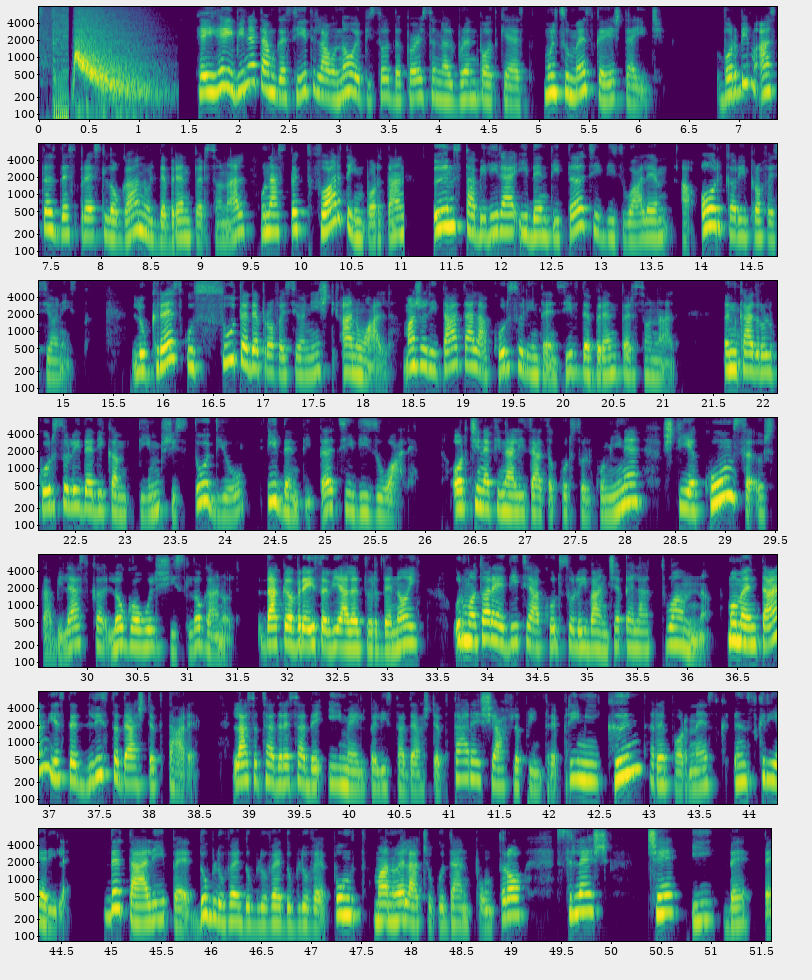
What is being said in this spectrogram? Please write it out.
Hei, hei, bine te-am găsit la un nou episod de Personal Brand Podcast. Mulțumesc că ești aici. Vorbim astăzi despre sloganul de brand personal, un aspect foarte important în stabilirea identității vizuale a oricărui profesionist. Lucrez cu sute de profesioniști anual, majoritatea la cursul intensiv de brand personal. În cadrul cursului dedicăm timp și studiu identității vizuale. Oricine finalizează cursul cu mine știe cum să își stabilească logo-ul și sloganul. Dacă vrei să vii alături de noi, următoarea ediție a cursului va începe la toamnă. Momentan este listă de așteptare. Lasă-ți adresa de e-mail pe lista de așteptare și află printre primii când repornesc înscrierile. Detalii pe www.manuelaciugudean.ro slash CIBP.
